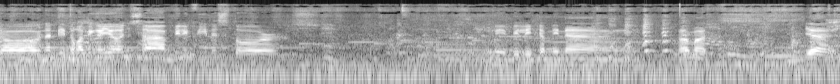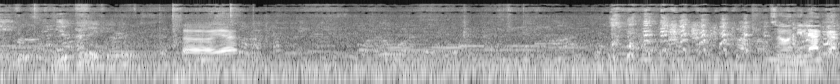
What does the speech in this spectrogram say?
So, nandito kami ngayon sa Pilipinas Store. Bumibili kami ng hamat. Yan. So, yan. So, nilaga.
